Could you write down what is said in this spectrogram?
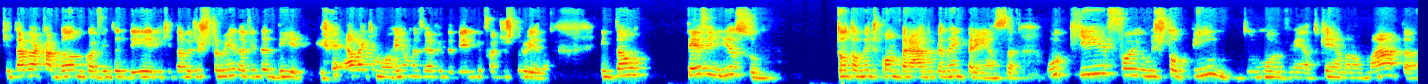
que estava acabando com a vida dele, que estava destruindo a vida dele. Ela que morreu, mas é a vida dele que foi destruída. Então, teve isso totalmente comprado pela imprensa. O que foi o estopim do movimento Quem Ama Não Mata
